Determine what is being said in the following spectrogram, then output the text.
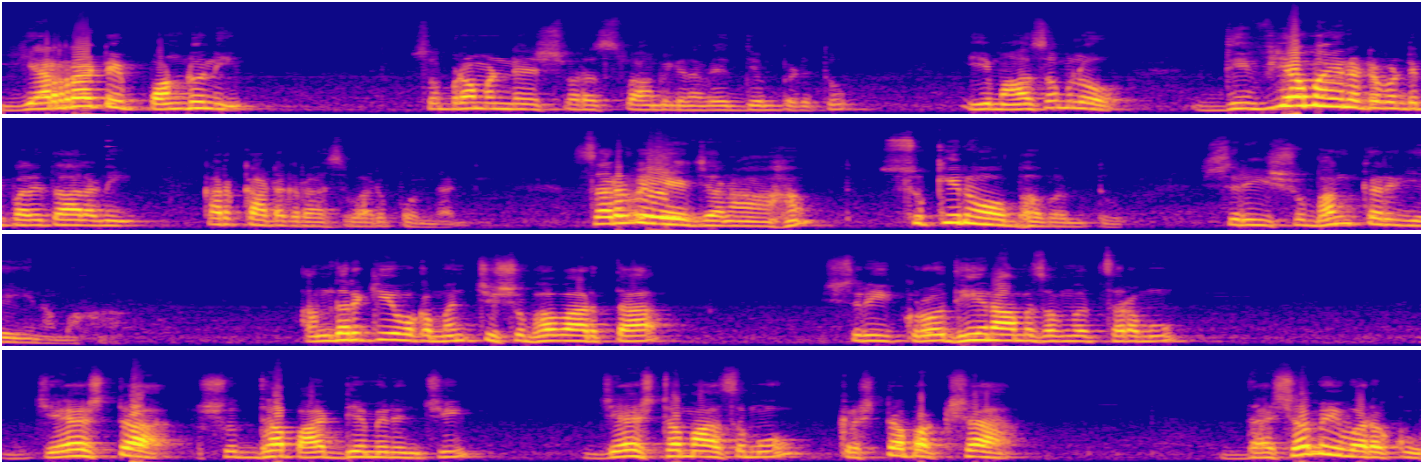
ఎర్రటి పండుని సుబ్రహ్మణ్యేశ్వర స్వామికి నైవేద్యం పెడుతూ ఈ మాసంలో దివ్యమైనటువంటి ఫలితాలని కర్కాటక రాశి వారు పొందండి. సర్వే జనా సుఖినో భవంతు. శ్రీ శుభంకర్యై నమ. అందరికీ ఒక మంచి శుభవార్త. శ్రీ క్రోధీనామ సంవత్సరము జ్యేష్ఠ శుద్ధ పాడ్యమి నుంచి జ్యేష్ఠమాసము కృష్ణపక్ష దశమి వరకు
